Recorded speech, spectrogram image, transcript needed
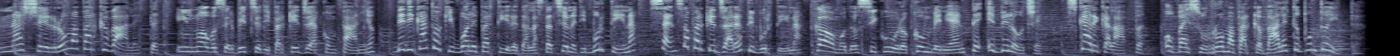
Nasce Roma Park Valet, il nuovo servizio di parcheggio e accompagno dedicato a chi vuole partire dalla stazione Tiburtina senza parcheggiare a Tiburtina. Comodo, sicuro, conveniente e veloce. Scarica l'app o vai su romaparkvalet.it.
